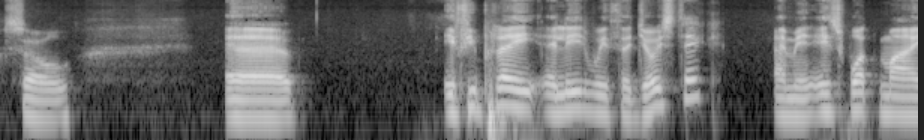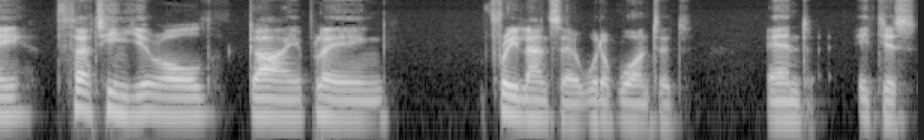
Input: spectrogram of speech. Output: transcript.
So, uh, if you play Elite with a joystick, I mean, it's what my 13 year old guy playing Freelancer would have wanted, and it just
